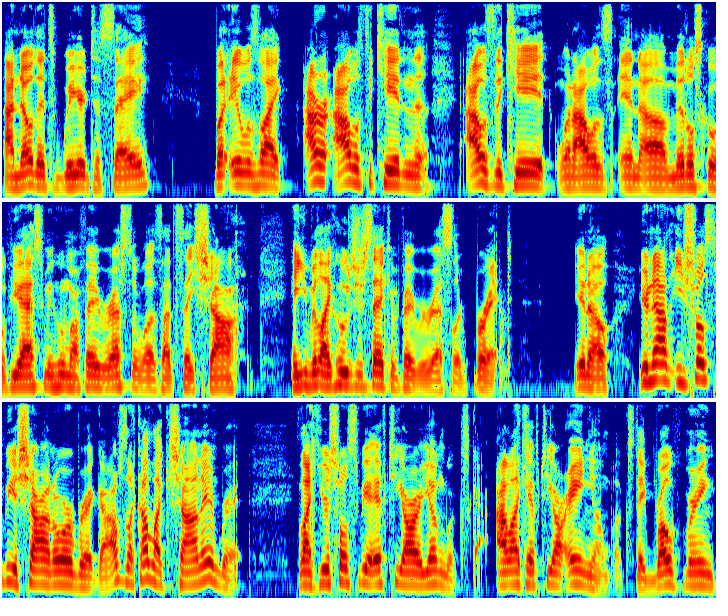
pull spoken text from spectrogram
I know that's weird to say, but it was like I, I was the kid in the I was the kid when I was in uh, middle school. If you asked me who my favorite wrestler was, I'd say Sean, and you'd be like, "Who's your second favorite wrestler?" Brett. You know, you're not you're supposed to be a Sean or a Brett guy. I was like, I like Sean and Brett. Like you're supposed to be a FTR Young Bucks guy. I like FTR and Young Bucks. They both bring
